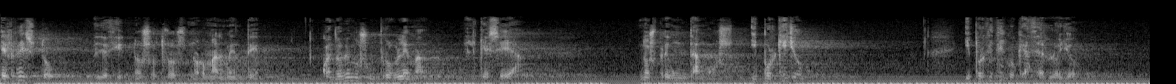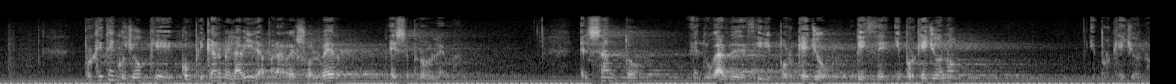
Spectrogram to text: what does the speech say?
El resto, es decir, nosotros normalmente, cuando vemos un problema, el que sea, nos preguntamos, ¿y por qué yo? ¿Y por qué tengo que hacerlo yo? ¿Por qué tengo yo que complicarme la vida para resolver ese problema? El santo, en lugar de decir ¿y por qué yo? dice ¿y por qué yo no? ¿Y por qué yo no?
